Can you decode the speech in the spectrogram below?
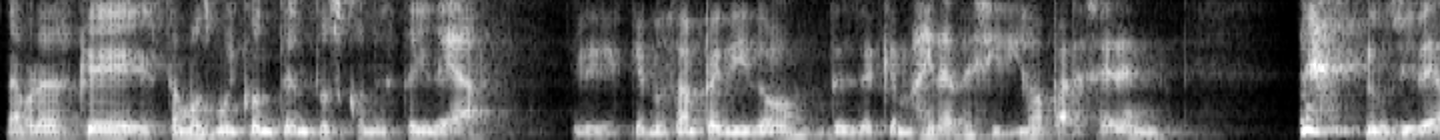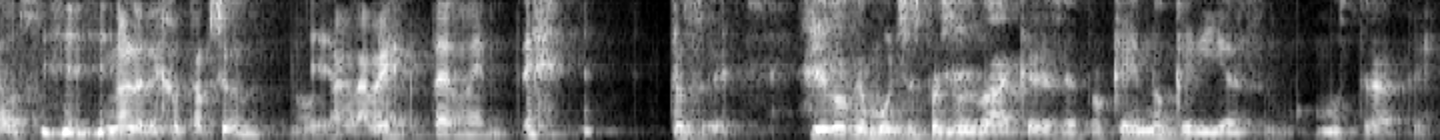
La verdad es que estamos muy contentos con esta idea eh, que nos han pedido desde que Mayra decidió aparecer en, en los videos. No le dejé otra opción, ¿no? La grabé. Exactamente. Entonces, yo creo que muchas personas van a querer saber por qué no querías mostrarte.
